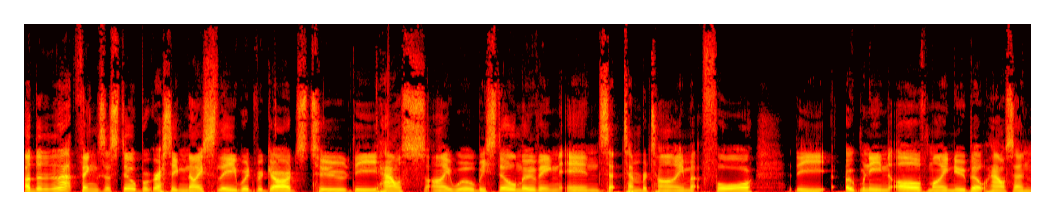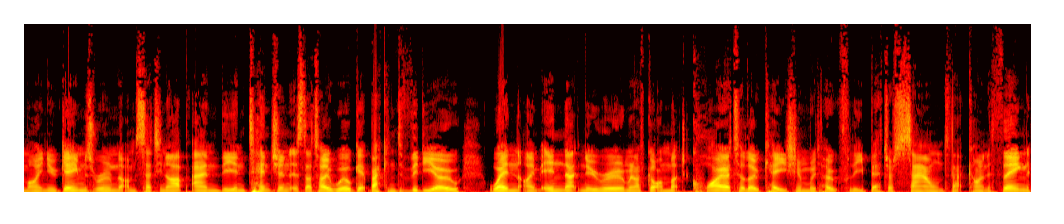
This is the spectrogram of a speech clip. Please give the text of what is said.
Other than that, things are still progressing nicely with regards to the house. I will be still moving in September time for the opening of my new built house and my new games room that I'm setting up. And the intention is that I will get back into video when I'm in that new room and I've got a much quieter location with hopefully better sound, that kind of thing.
